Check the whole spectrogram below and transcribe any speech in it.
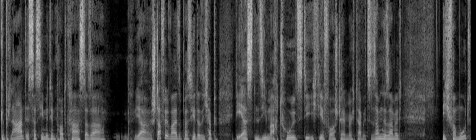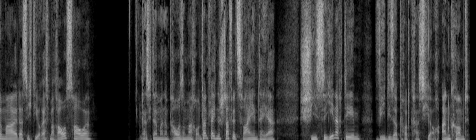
geplant ist das hier mit dem Podcast, dass er ja staffelweise passiert. Also ich habe die ersten sieben, acht Tools, die ich dir vorstellen möchte, habe ich zusammengesammelt. Ich vermute mal, dass ich die auch erstmal raushaue, dass ich dann mal eine Pause mache und dann vielleicht eine Staffel zwei hinterher schieße, je nachdem, wie dieser Podcast hier auch ankommt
